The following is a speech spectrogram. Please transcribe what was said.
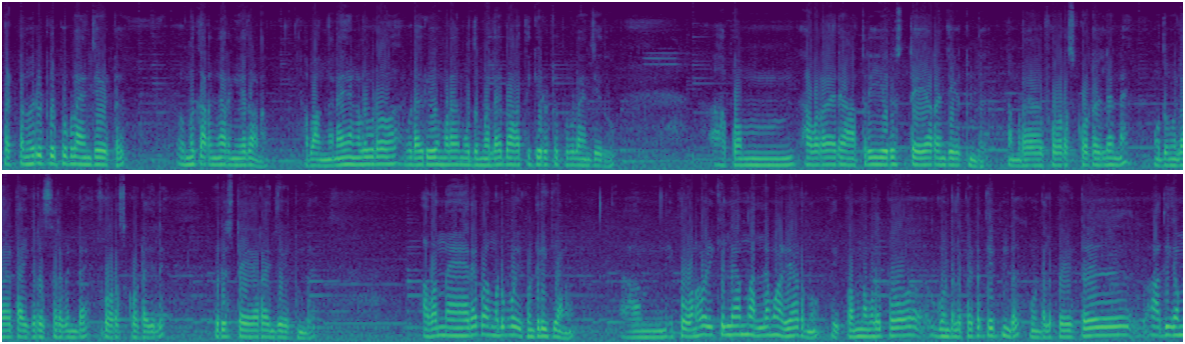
പെട്ടെന്നൊരു ട്രിപ്പ് പ്ലാൻ ചെയ്തിട്ട് ഒന്ന് കറങ്ങിറങ്ങിയതാണ്. അപ്പോൾ അങ്ങനെ ഞങ്ങൾ ഇവിടെ ഇവിടെ ഒരു നമ്മുടെ മുതുമല ഭാഗത്തേക്ക് ഒരു ട്രിപ്പ് പ്ലാൻ ചെയ്തു. അപ്പം അവിടെ രാത്രി ഒരു സ്റ്റേ അറേഞ്ച് ചെയ്തിട്ടുണ്ട്. നമ്മുടെ ഫോറസ്റ്റ് കോട്ടേജിൽ തന്നെ മുതുമല ടൈഗർ റിസർവിന്റെ ഫോറസ്റ്റ് കോട്ടേജിൽ ഒരു സ്റ്റേ അറേഞ്ച് ചെയ്തിട്ടുണ്ട്. അവൻ നേരെ ഇപ്പോൾ അങ്ങോട്ട് പോയിക്കൊണ്ടിരിക്കുകയാണ്. ഈ പോണ വഴിക്കെല്ലാം നല്ല മഴയായിരുന്നു. ഇപ്പം നമ്മളിപ്പോൾ ഗുണ്ടലപ്പേട്ട് എത്തിയിട്ടുണ്ട്. ഗുണ്ടലപ്പേട്ട് അധികം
